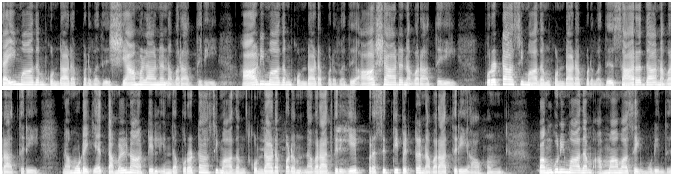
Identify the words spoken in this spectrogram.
தை மாதம் கொண்டாடப்படுவது ஷியாமளான நவராத்திரி. ஆடி மாதம் கொண்டாடப்படுவது ஆஷாட நவராத்திரி. புரட்டாசி மாதம் கொண்டாடப்படுவது சாரதா நவராத்திரி. நம்முடைய தமிழ்நாட்டில் இந்த புரட்டாசி மாதம் கொண்டாடப்படும் நவராத்திரியே பிரசித்தி பெற்ற நவராத்திரி ஆகும். பங்குனி மாதம் அமாவாசை முடிந்து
